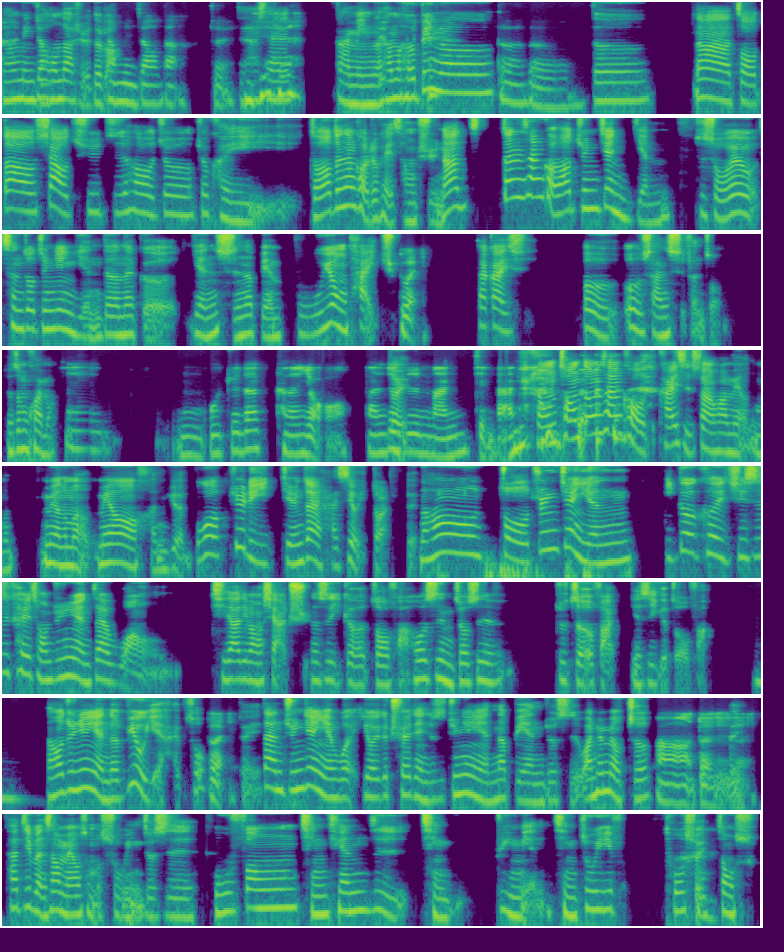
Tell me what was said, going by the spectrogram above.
阳明交通大学对吧 阳？明交大，对，对，它现在改名了，他们合并了的的，的。那走到校区之后就，就可以走到登山口就可以上去。那登山口到军舰岩，就所谓称作军舰岩的那个岩石那边，不用太久，对，大概是二二三十分钟，有这么快吗？嗯嗯，我觉得可能有哦，反正就是蛮简单的。从从东山口开始算的话，没有那么没有那么没有很远，不过距离捷运站还是有一段。对，然后走军舰岩，一个可以其实可以从军舰岩再往其他地方下去，那是一个走法，或是你就是就折返，也是一个走法。嗯，然后军舰岩的 view 也还不错，对。对，但军舰岩我有一个缺点，就是军舰岩那边就是完全没有遮，啊，对对对，它基本上没有什么树荫，就是无风晴天日，请避免，请注意脱水嗯中暑，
